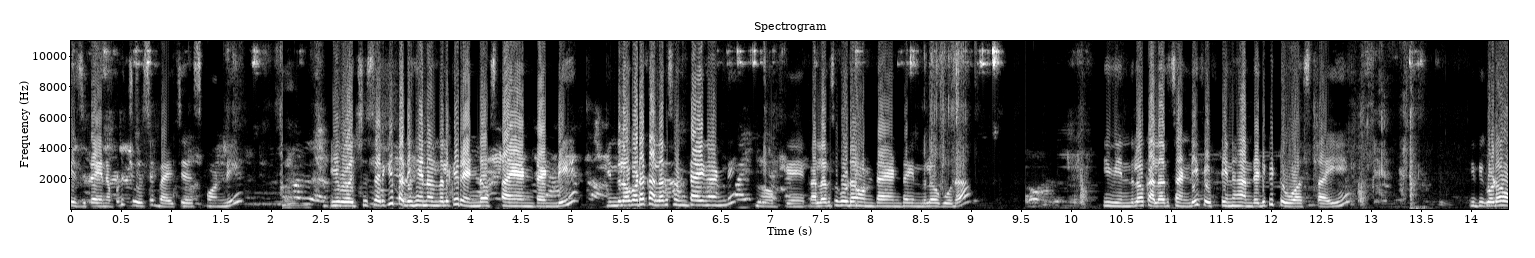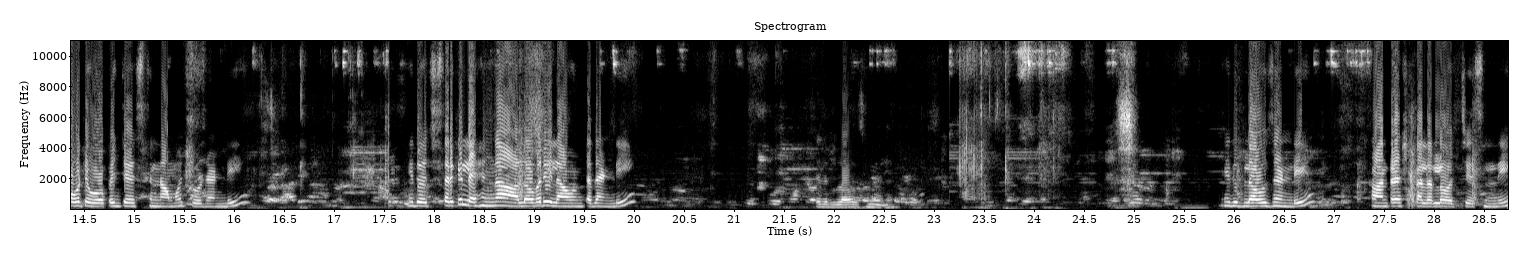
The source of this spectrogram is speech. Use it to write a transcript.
విజిట్ అయినప్పుడు చూసి బై చేసుకోండి. ఇవి వచ్చేసరికి పదిహేను వందలకి రెండు వస్తాయంటండి. ఇందులో కూడా కలర్స్ ఉంటాయి కండి ఓకే. కలర్స్ కూడా ఉంటాయంట ఇందులో కూడా. ఇవి ఇందులో కలర్స్ అండి. ఫిఫ్టీన్ హండ్రెడ్కి టూ వస్తాయి. ఇది కూడా ఒకటి ఓపెన్ చేస్తున్నాము చూడండి. ఇది వచ్చేసరికి లెహంగా ఆల్ ఓవర్ ఇలా ఉంటదండి. ఇది బ్లౌజ్ మేడం ఇది బ్లౌజ్ అండి. కాంట్రాస్ట్ కలర్లో వచ్చేసింది.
